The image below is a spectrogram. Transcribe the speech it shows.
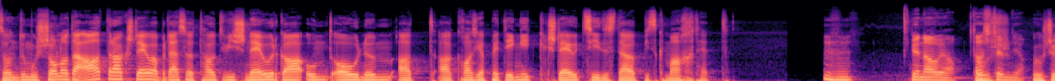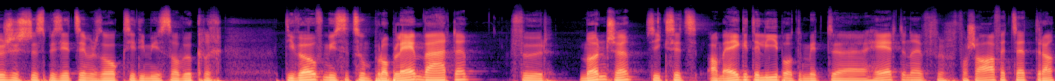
Sondern du musst schon noch den Antrag stellen, aber der sollte halt wie schneller gehen und auch nicht mehr an, die- an quasi an die Bedingung gestellt sein, dass der etwas gemacht hat. Mhm. Genau, ja. Das Sonst- stimmt, ja. Weil sonst ist es bis jetzt immer so gewesen, die müssen auch wirklich, die Wölfe müssen zum Problem werden für Menschen, sei es jetzt am eigenen Leib oder mit äh, Herden für- von Schafen etc.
